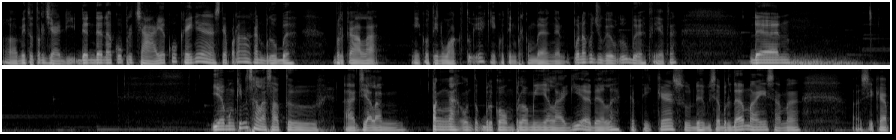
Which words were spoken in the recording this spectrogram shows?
Um, itu terjadi. Dan dan aku percaya kok kayaknya setiap orang akan berubah berkala ngikutin waktu ya ngikutin perkembangan. Pun aku juga berubah ternyata dan ya mungkin salah satu uh, jalan tengah untuk berkomprominya lagi adalah ketika sudah bisa berdamai sama uh, sikap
